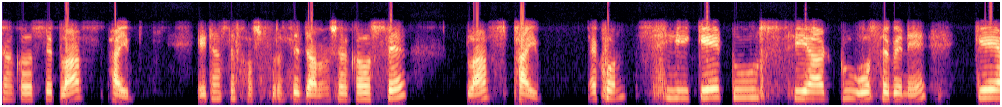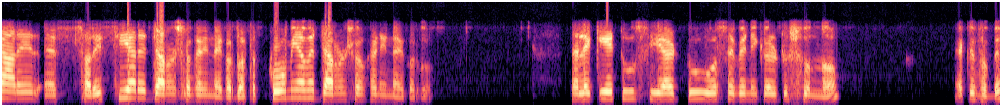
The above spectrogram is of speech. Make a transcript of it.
সংখ্যা হচ্ছে প্লাস ফাইভ এটা হচ্ছে ফসফরাসের জারণ সংখ্যা হচ্ছে প্লাস ফাইভ এখন সি K two C R two O সেভেনে কে আর এর সরি সিআর এর জারণ সংখ্যা নির্ণয় করব, অর্থাৎ ক্রোমিয়ামের জারণ সংখ্যা নির্ণয় করব। তাহলে K two C R two O seven equal to শূন্য। একইভাবে।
